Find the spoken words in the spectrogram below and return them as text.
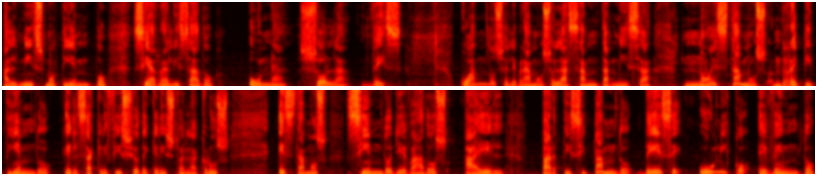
al mismo tiempo, se ha realizado una sola vez. Cuando celebramos la Santa Misa, no estamos repitiendo el sacrificio de Cristo en la cruz, estamos siendo llevados a Él, participando de ese único evento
